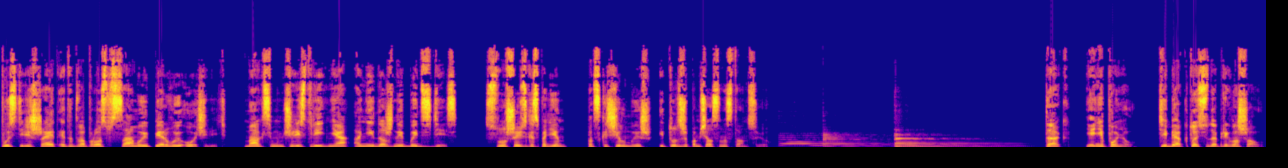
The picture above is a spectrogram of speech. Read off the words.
Пусть решает этот вопрос в самую первую очередь. Максимум через три дня они должны быть здесь. Слушаюсь, господин. Подскочил мышь и тут же помчался на станцию. Так, я не понял. Тебя кто сюда приглашал?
